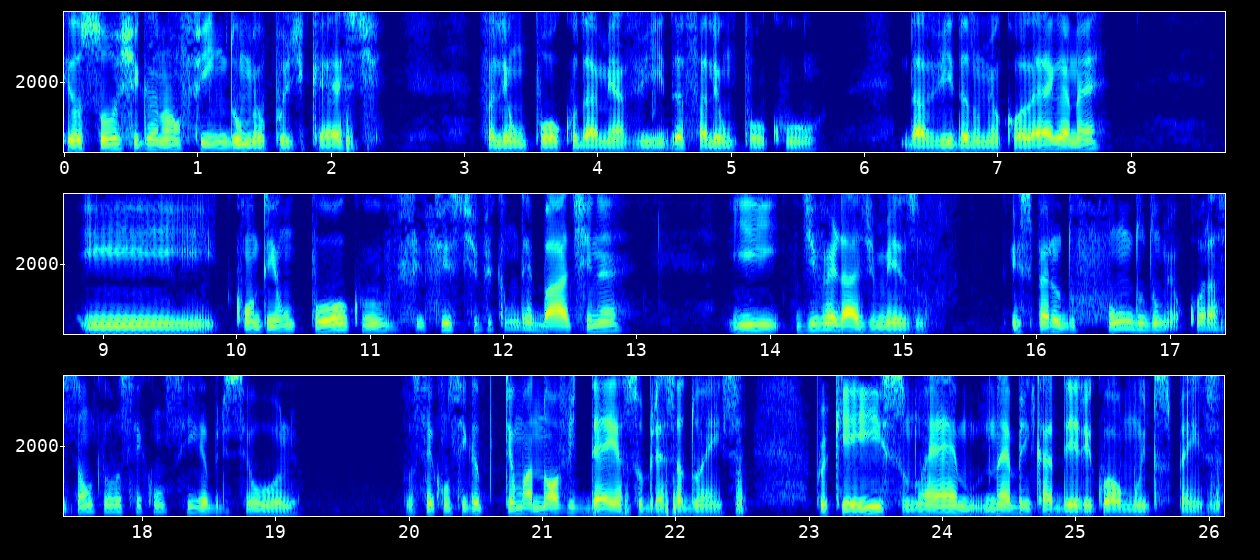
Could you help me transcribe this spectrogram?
Eu estou chegando ao fim do meu podcast. Falei um pouco da minha vida, falei um pouco da vida do meu colega, né? E contei um pouco, fiz tipo um debate, né? E de verdade mesmo, eu espero do fundo do meu coração que você consiga abrir seu olho. Você consiga ter uma nova ideia sobre essa doença. Porque isso não é, não é brincadeira igual muitos pensam.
